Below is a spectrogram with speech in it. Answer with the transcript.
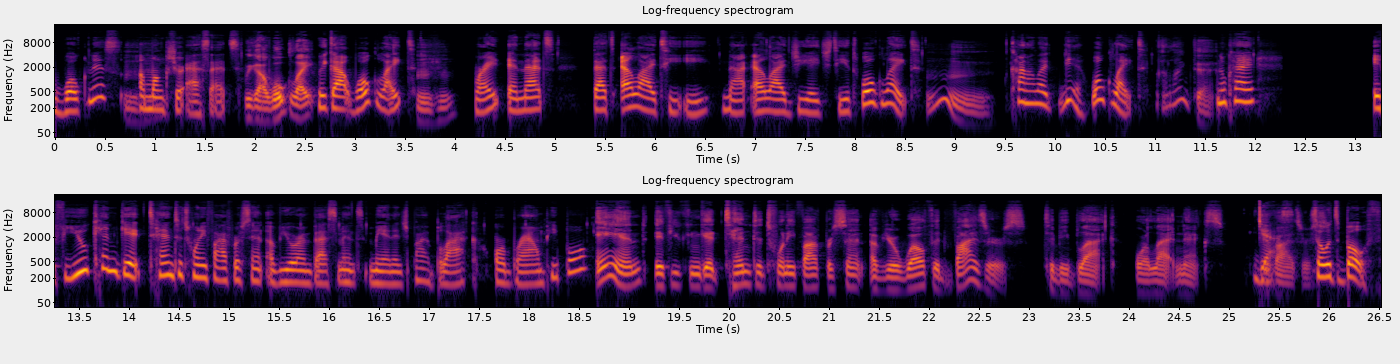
wokeness Mhm. amongst your assets. we got woke light. We got woke light, hmm right? And that's that's L I T E, not L I G H T. It's woke light. Mm, Kind of like, yeah, woke light. I like that. Okay. If you can get 10 to 25% of your investments managed by black or brown people, And if you can get 10 to 25% of your wealth advisors to be black or Latinx yes. advisors. So it's both.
